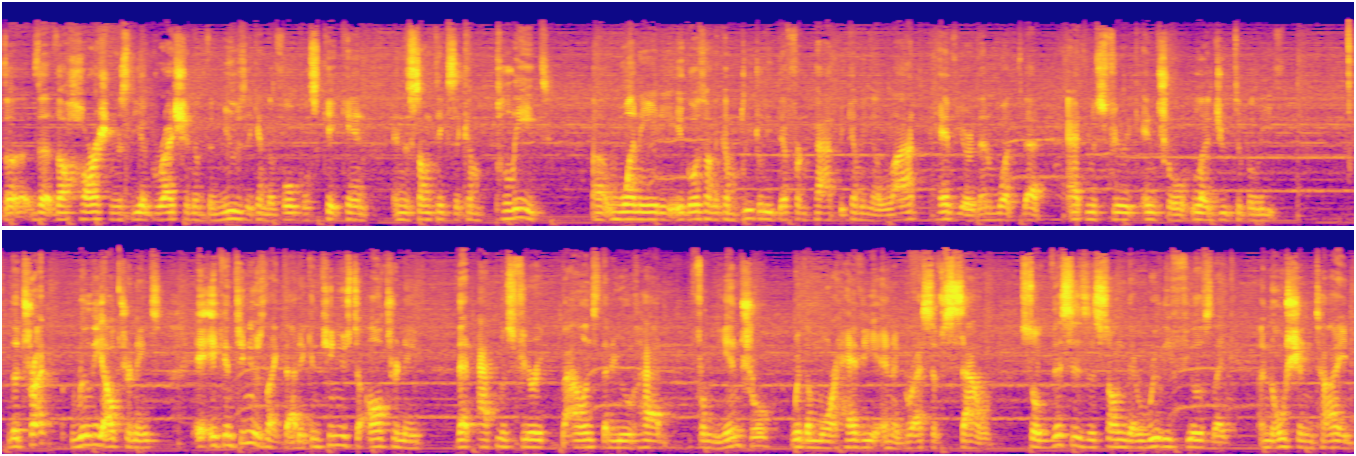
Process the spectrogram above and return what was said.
the, the, the harshness, the aggression of the music and the vocals kick in, and the song takes a complete uh, 180. It goes on a completely different path, becoming a lot heavier than what that atmospheric intro led you to believe. The track really alternates. It, it continues like that. It continues to alternate that atmospheric balance that you had from the intro with a more heavy and aggressive sound. So this is a song that really feels like an ocean tide.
